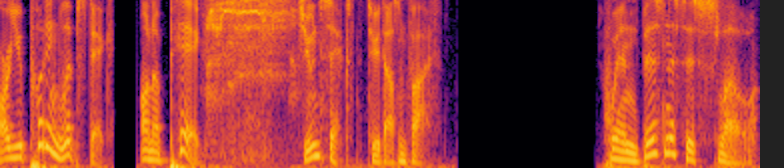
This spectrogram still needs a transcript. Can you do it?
Are you putting lipstick on a pig? June 6th, 2005. When business is slow,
